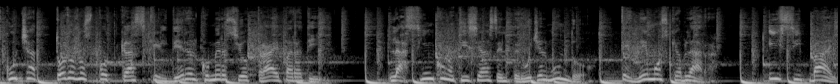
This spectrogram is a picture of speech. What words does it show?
Escucha todos los podcasts que el Diario El Comercio trae para ti. Las cinco noticias del Perú y el mundo. Tenemos que hablar. Easy Byte.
